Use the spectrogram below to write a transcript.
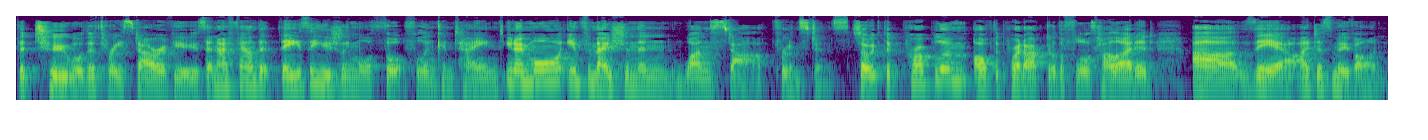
the two or the three star reviews, and I found that these are usually more thoughtful and contained, you know, more information than one star, for instance. So if the problem of the product or the flaws highlighted are there, I just move on.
